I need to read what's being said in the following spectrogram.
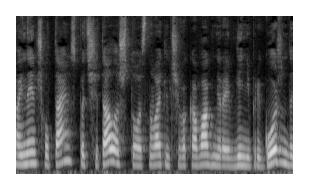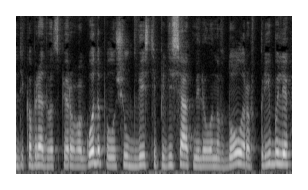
Financial Times подсчитала, что основатель ЧВК Вагнера Евгений Пригожин до декабря 2021 года получил 250 миллионов долларов прибыли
